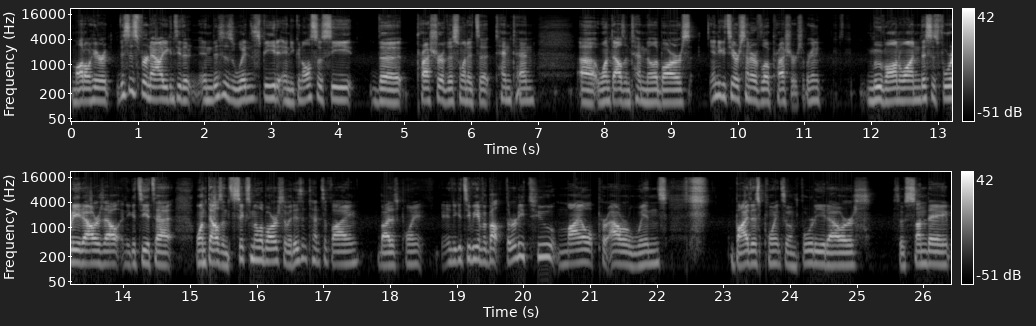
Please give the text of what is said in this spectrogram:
model here. This is for now, you can see that, and this is wind speed, and you can also see the pressure of this one. It's at 1010 uh, 1010 millibars. And you can see our center of low pressure. So we're going to move on one. This is 48 hours out, and you can see it's at 1006 millibars, so it is intensifying by this point. And you can see we have about 32 mile per hour winds by this point, so in 48 hours. So Sunday,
